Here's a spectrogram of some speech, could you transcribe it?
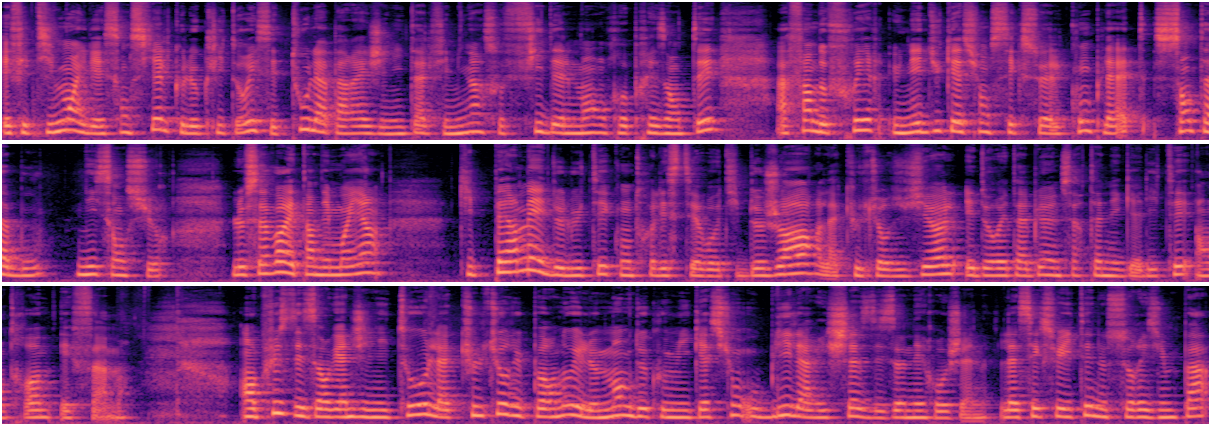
Effectivement, il est essentiel que le clitoris et tout l'appareil génital féminin soient fidèlement représentés afin d'offrir une éducation sexuelle complète, sans tabou ni censure. Le savoir est un des moyens qui permet de lutter contre les stéréotypes de genre, la culture du viol et de rétablir une certaine égalité entre hommes et femmes. En plus des organes génitaux, la culture du porno et le manque de communication oublient la richesse des zones érogènes. La sexualité ne se résume pas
